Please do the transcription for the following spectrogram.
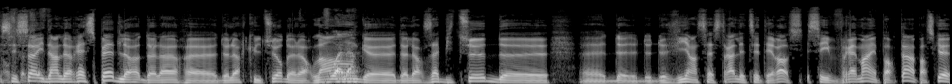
C'est ça, et dans le respect de leur de leur de leur culture, de leur langue, de leurs habitudes de, de, de, de vie ancestrale, etc. C'est vraiment important parce que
